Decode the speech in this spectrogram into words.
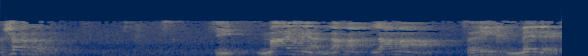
עכשיו המולק. כי מה העניין? למה, למה צריך מלך?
